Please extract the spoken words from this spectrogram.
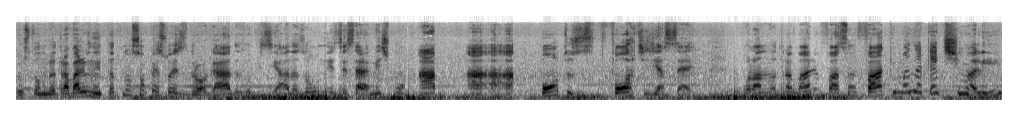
Eu estou no meu trabalho, no entanto, não são pessoas drogadas ou viciadas ou necessariamente com a, a, a, pontos fortes de assédio. Eu vou lá no meu trabalho, faço um FAQ, mas é quietinho ali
